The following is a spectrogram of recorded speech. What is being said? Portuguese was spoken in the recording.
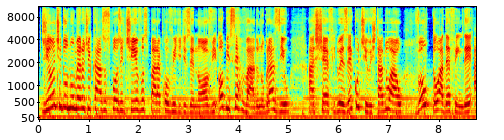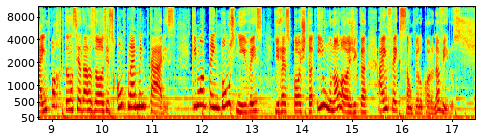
Diante do número de casos positivos para a Covid-19 observado no Brasil, a chefe do Executivo Estadual voltou a defender a importância das doses complementares, que mantêm bons níveis de resposta imunológica à infecção pelo coronavírus.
